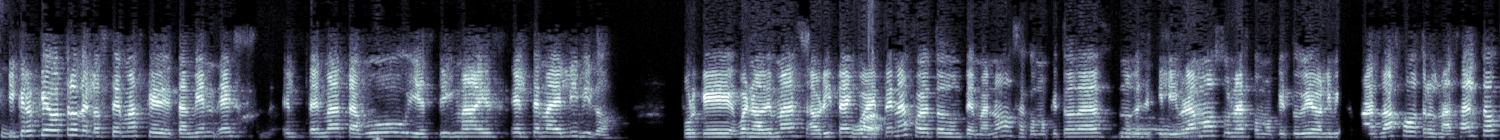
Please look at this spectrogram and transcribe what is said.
Y creo que otro de los temas que también es el tema tabú y estigma es el tema del líbido. Porque, bueno, además, ahorita en cuarentena fue todo un tema, ¿no? O sea, como que todas nos desequilibramos, unas como que tuvieron líbido más bajo, otros más alto,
